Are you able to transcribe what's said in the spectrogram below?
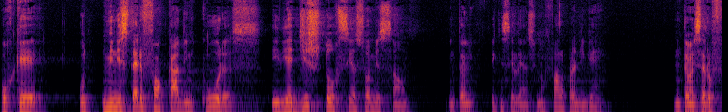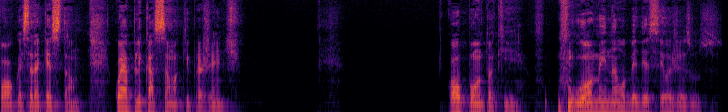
porque o ministério focado em curas iria distorcer a sua missão. Então ele fica em silêncio, não fala para ninguém. Então esse era o foco, essa era a questão. Qual é a aplicação aqui para a gente? Qual o ponto aqui? O homem não obedeceu a Jesus.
